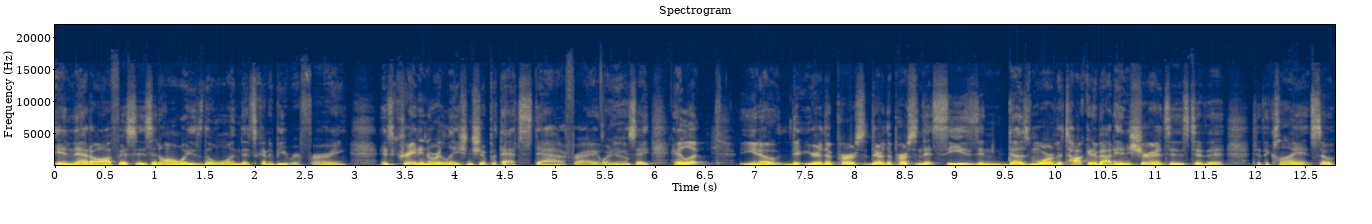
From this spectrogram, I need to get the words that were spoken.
in that office isn't always the one that's going to be referring. It's creating a relationship with that staff, right? When you Yeah. can say, "Hey, look, you know, that you're the person. They're the person that sees and does more of the talking about insurances to the to the client." So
